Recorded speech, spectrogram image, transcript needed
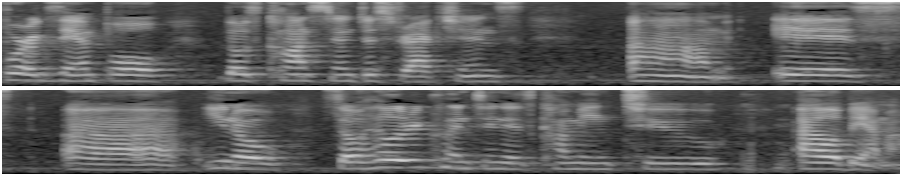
for example, those constant distractions um, is, uh, you know, so Hillary Clinton is coming to Alabama,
